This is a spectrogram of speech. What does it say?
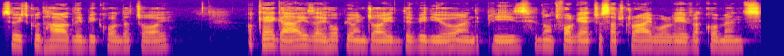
so it could hardly be called a toy. Okay guys, I hope you enjoyed the video and please don't forget to subscribe or leave a comment.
